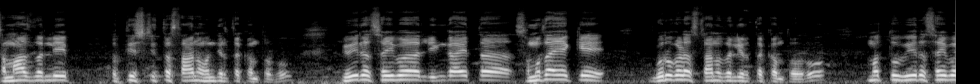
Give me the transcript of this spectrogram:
ಸಮಾಜದಲ್ಲಿ ಪ್ರತಿಷ್ಠಿತ ಸ್ಥಾನ ಹೊಂದಿರತಕ್ಕಂಥದ್ದು. ವೀರಶೈವ ಲಿಂಗಾಯತ ಸಮುದಾಯಕ್ಕೆ ಗುರುಗಳ ಸ್ಥಾನದಲ್ಲಿರ್ತಕ್ಕಂಥವ್ರು. ಮತ್ತು ವೀರಶೈವ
